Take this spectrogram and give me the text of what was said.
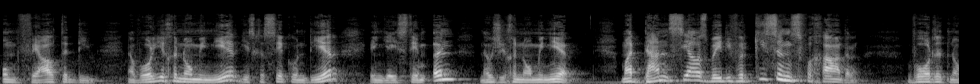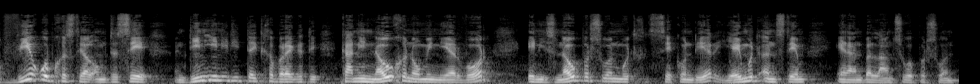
om wel te dien. Nou word jy genomineer, jy's gesekondeer en jy stem in, nou is jy genomineer. Maar dan selfs by die verkiesingsvergadering word dit nog weer oopgestel om te sê indien u nie die tyd gebruik het nie, kan u nou genomineer word en hier's nou persoon moet gesekondeer, jy moet instem en dan beland so 'n persoon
